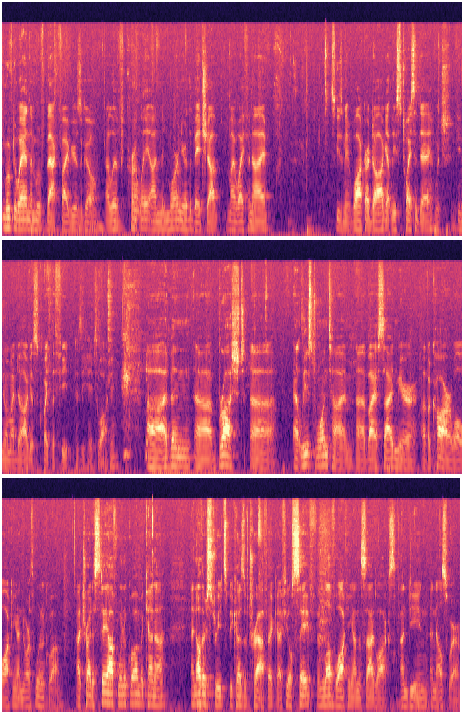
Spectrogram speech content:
moved away and then moved back five years ago. I live currently on Midmoor near the bait shop. My wife and I, excuse me, walk our dog at least twice a day, which, if you know my dog, is quite the feat because he hates walking. Uh, I've been uh, brushed uh, at least one time uh, by a side mirror of a car while walking on North Winnequah. I try to stay off Winnequah, McKenna, and other streets because of traffic. I feel safe and love walking on the sidewalks on Dean and elsewhere.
